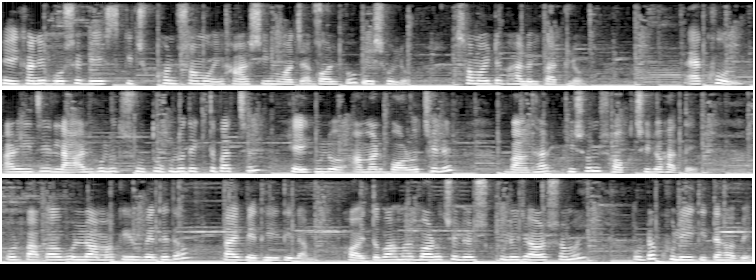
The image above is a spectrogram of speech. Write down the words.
এইখানে বসে বেশ কিছুক্ষণ সময় হাসি মজা গল্প বেশ হলো। সময়টা ভালোই কাটলো। এখন, আর এই যে লাল হলুদ সুতোগুলো দেখতে পাচ্ছেন এইগুলো আমার বড় ছেলের বাঁধার ভীষণ শখ ছিল হাতে। ওর পাপাও বলল, আমাকেও বেঁধে দাও। তাই বেঁধেই দিলাম। হয়তোবা আমার বড় ছেলের স্কুলে যাওয়ার সময় ওটা খুলেই দিতে হবে।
